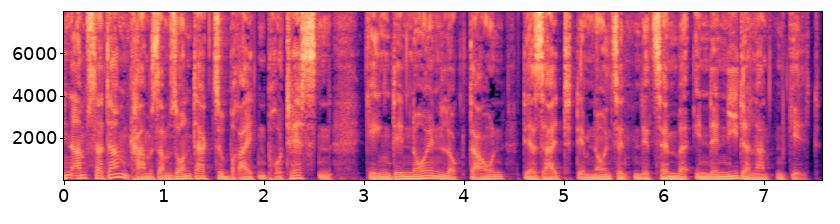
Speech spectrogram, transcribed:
In Amsterdam kam es am Sonntag zu breiten Protesten gegen den neuen Lockdown, der seit dem 19. Dezember in den Niederlanden gilt.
